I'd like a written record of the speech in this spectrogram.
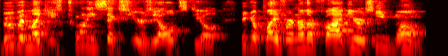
moving like he's 26 years old still. He could play for another five years. He won't,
